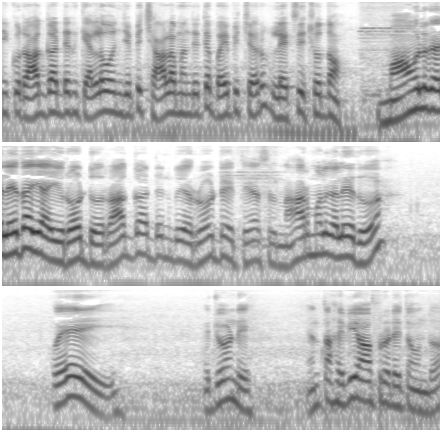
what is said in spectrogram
నీకు రాక్ గార్డెన్కి వెళ్ళవు అని చెప్పి చాలా మంది అయితే భయపించారు లెట్స్ చూద్దాం. మామూలుగా లేదయ్యా ఈ రోడ్డు? రాక్ గార్డెన్ పోయే రోడ్డు అయితే అసలు నార్మల్గా లేదు. ఓయ్ చూడండి. ఎంత హెవీ ఆఫ్ రోడ్ అయితే ఉందో.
